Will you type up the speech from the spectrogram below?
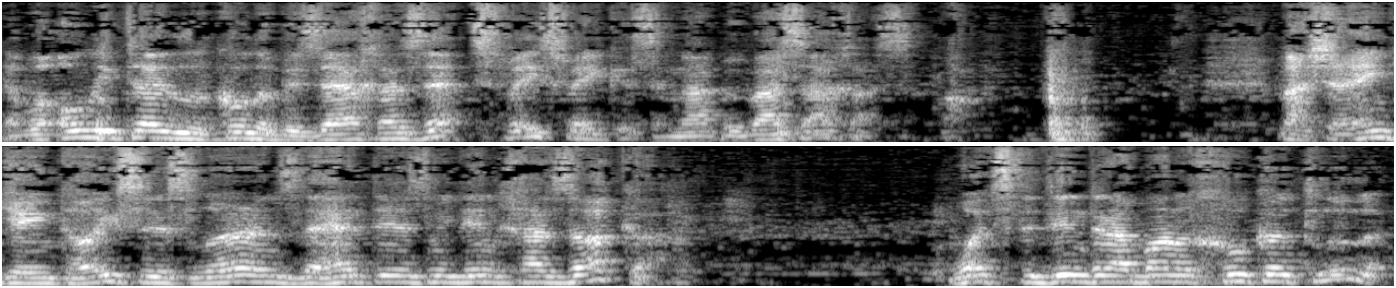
that will only tell you l'kula b'zechazet, space fakers, and not b'basachas. Masha'en King Toisis learns the head is midin chazaka. What's the din drabana chuka tlula?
